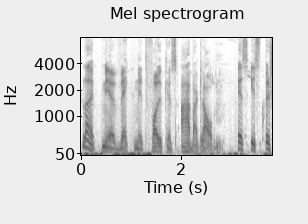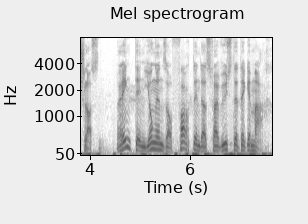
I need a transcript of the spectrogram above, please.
Bleibt mir weg mit Volkes Aberglauben. Es ist beschlossen. Bringt den Jungen sofort in das verwüstete Gemach.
